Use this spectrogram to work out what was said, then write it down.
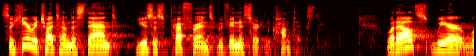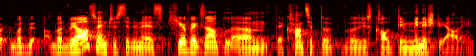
So here we try to understand users' preference within a certain context. What else we are, what, we, what we're also interested in is, here for example, um, the concept of what is called diminished reality.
